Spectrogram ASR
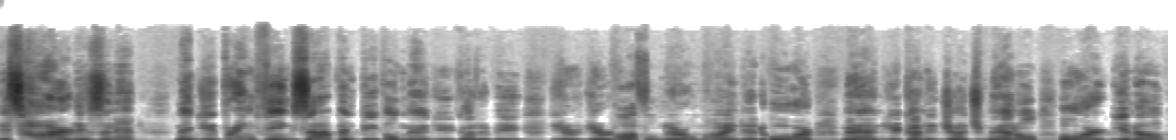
it's hard, isn't it? Man, you bring things up and people, man, you got to be, you're, you're awful narrow minded, or man, you're kind of judgmental, or, you know,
